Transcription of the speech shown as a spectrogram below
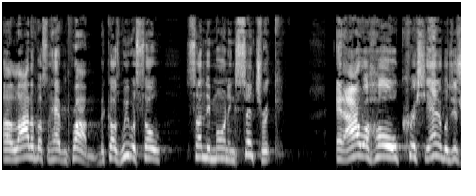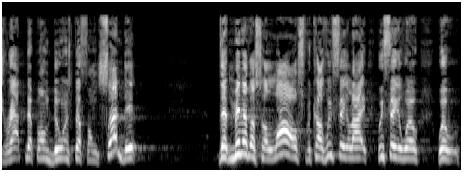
a lot of us are having problems because we were so Sunday morning centric and our whole Christianity was just wrapped up on doing stuff on Sunday that many of us are lost because we figure like, we figure, well, well,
